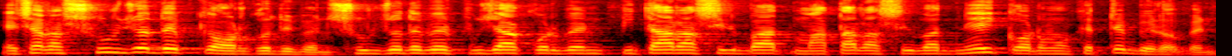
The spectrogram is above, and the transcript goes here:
এছাড়া সূর্যদেবকে অর্ঘ্য দিবেন। সূর্যদেবের পূজা করবেন, পিতার আশীর্বাদ, মাতার আশীর্বাদ নিয়েই কর্মক্ষেত্রে বেরোবেন।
